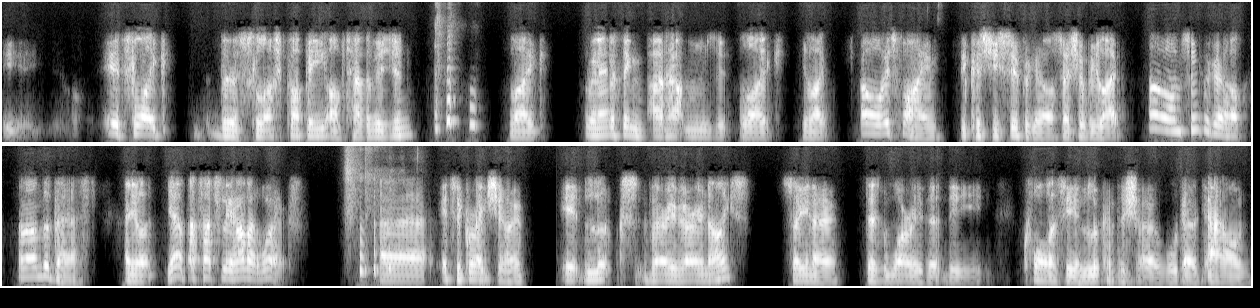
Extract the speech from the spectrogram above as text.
it's like the slush puppy of television. like when anything bad happens, it like you're like, oh, it's fine because she's Supergirl, so she'll be like, oh, I'm Supergirl and I'm the best, and you're like, yeah, that's actually how that works. uh, it's a great show. It looks very, very nice. So, you know, there's a worry that the quality and look of the show will go down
